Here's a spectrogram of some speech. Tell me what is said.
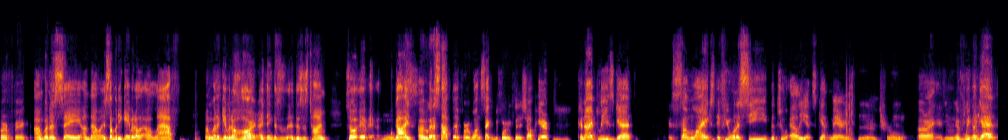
perfect. I'm gonna say on that one. If somebody gave it a, a laugh, I'm gonna give it a heart. I think this is this is time. So if guys, uh, we're gonna stop for one second before we finish up here. Can I please get some likes if you want to see the two Elliots get married? Yeah, troll. All right. He's a real If we could get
